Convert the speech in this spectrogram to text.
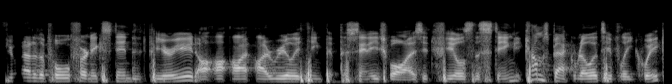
If you're out of the pool for an extended period, I, I, I really think that percentage wise, it feels the sting. It comes back relatively quick.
